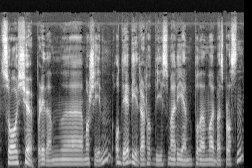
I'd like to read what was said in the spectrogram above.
så kjøper de den eh, maskinen. Og det bidrar til at de som er igjen på den arbeidsplassen,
